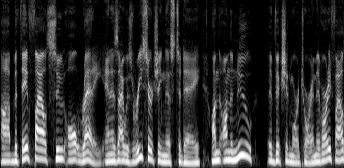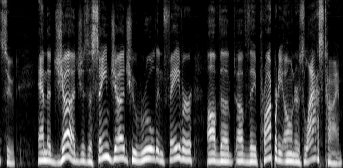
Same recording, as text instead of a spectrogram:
uh, but they've filed suit already. And as I was researching this today on on the new eviction moratorium, they've already filed suit and the judge is the same judge who ruled in favor of the of the property owners last time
